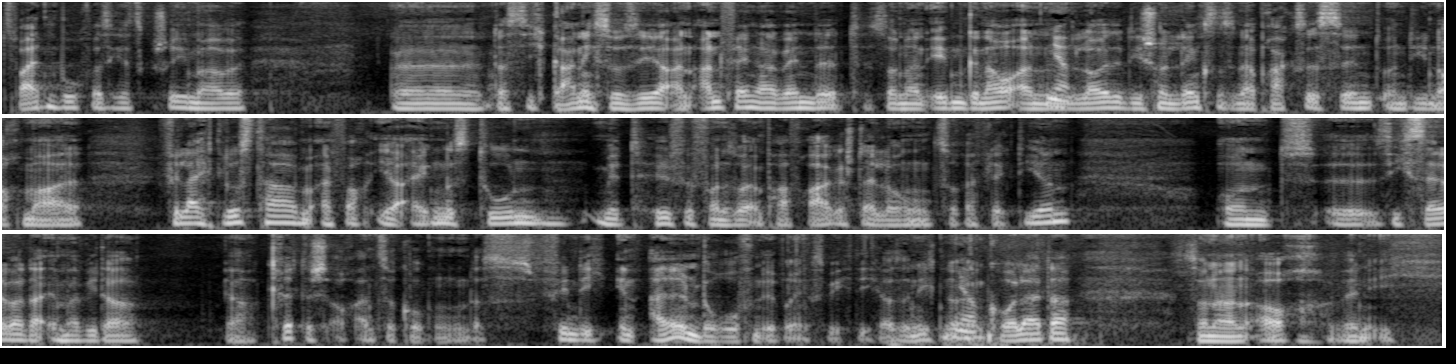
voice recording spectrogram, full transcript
zweiten Buch, was ich jetzt geschrieben habe, äh, dass sich gar nicht so sehr an Anfänger wendet, sondern eben genau an ja. Leute, die schon längstens in der Praxis sind und die nochmal vielleicht Lust haben, einfach ihr eigenes Tun mit Hilfe von so ein paar Fragestellungen zu reflektieren und äh, sich selber da immer wieder ja, kritisch auch anzugucken. Das finde ich in allen Berufen übrigens wichtig. Also nicht nur ja. im Chorleiter, sondern auch wenn ich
